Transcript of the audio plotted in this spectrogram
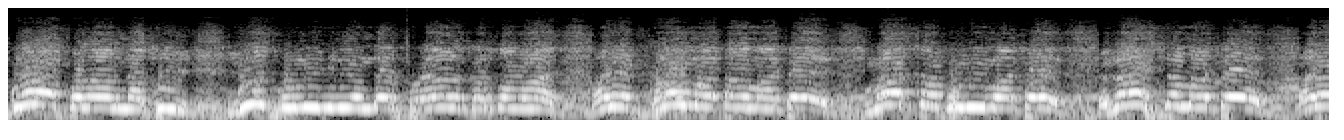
ગોળા પલાણ નાખી યુદ્ધ ભૂમિની અંદર પ્રયાણ કરતો હોય અને ગૌ માતા માટે, માતૃભૂમિ માટે, રાષ્ટ્ર માટે અને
